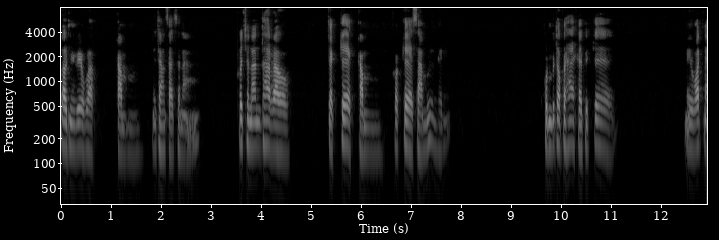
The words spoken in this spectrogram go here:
เราจึงเรียกว่ากรรมในทางศาสนา เพราะฉะนั้นถ้าเราจะแก้กรรมก็แก้สามเรื่องแค่นี้คนไม่ต้องไปให้ใครไปแก้ ในวัดไหน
